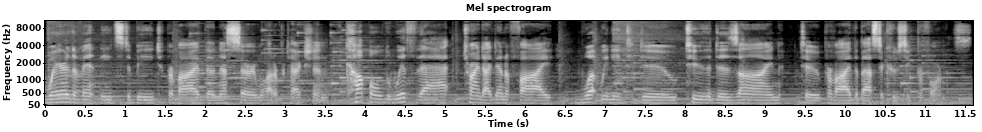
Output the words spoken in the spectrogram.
where the vent needs to be to provide the necessary water protection. Coupled with that, trying to identify what we need to do to the design to provide the best acoustic performance.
